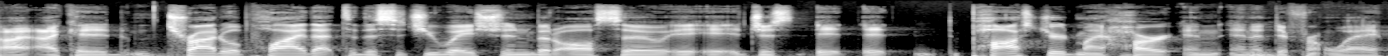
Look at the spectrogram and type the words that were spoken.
I, I could try to apply that to the situation, but also it, it just, it, it postured my heart in, in a mm-hmm. different way.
